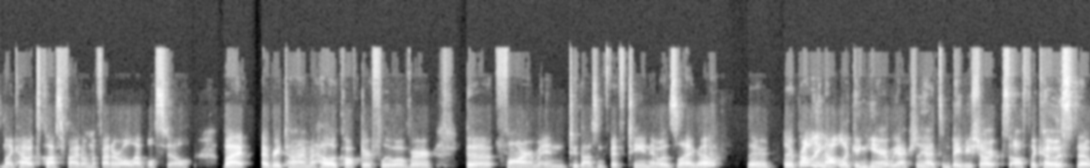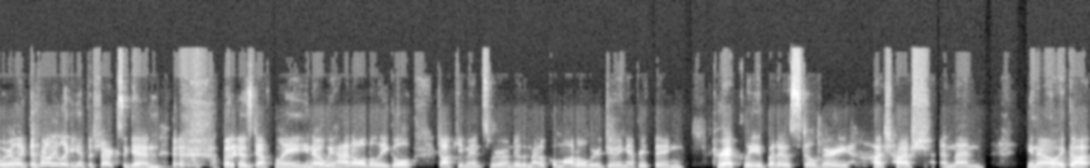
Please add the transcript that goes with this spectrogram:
like how it's classified on the federal level still. But every time a helicopter flew over the farm in 2015 it was like oh they're they're probably not looking here. We actually had some baby sharks off the coast that we were like they're probably looking at the sharks again. But it was definitely you know we had all the legal documents we were under the medical model we were doing everything correctly but it was still very hush hush and then you know it got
